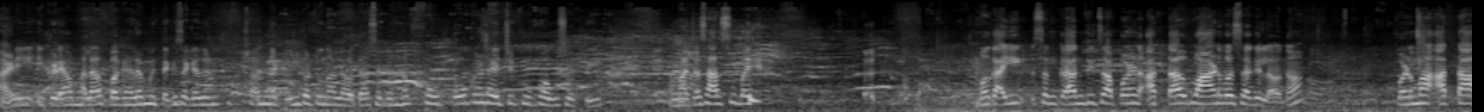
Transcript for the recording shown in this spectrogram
आणि इकडे आम्हाला बघायला मिळतं की सगळेजण खूप छान नटून तटून आल्या होत्या. सगळ्यांना फोटो काढायची खूप हौस होती. माझ्या सासूबाई मग आई संक्रांतीचा पण आता वाण वसा गेला ना पण मग आता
